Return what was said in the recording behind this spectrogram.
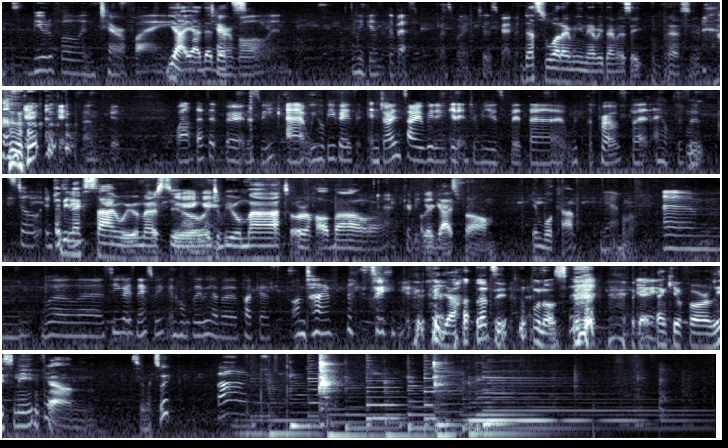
beautiful and terrifying. Yeah, yeah, that- that's- terrible, and I think is the best best word to describe it. That's what I mean every time I say impressive. okay, okay, sounds good. Well, that's it for this week. Uh, we hope you guys enjoyed. Sorry we didn't get interviews with uh, with the pros, but I hope this is still interesting. Maybe next time we will manage to Yeah, yeah. interview Matt or Halba or Yeah, other good. guys from Involcan. Yeah. Um, we'll uh, see you guys next week, and hopefully we have a podcast on time next week. yeah, let's see. Who knows? okay, Anyway. thank you for listening. Yeah, and see you next week. Bye.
